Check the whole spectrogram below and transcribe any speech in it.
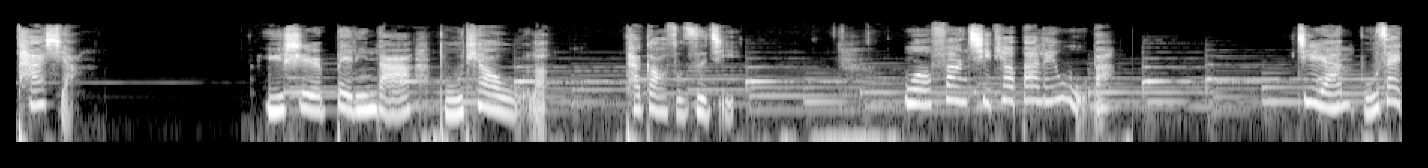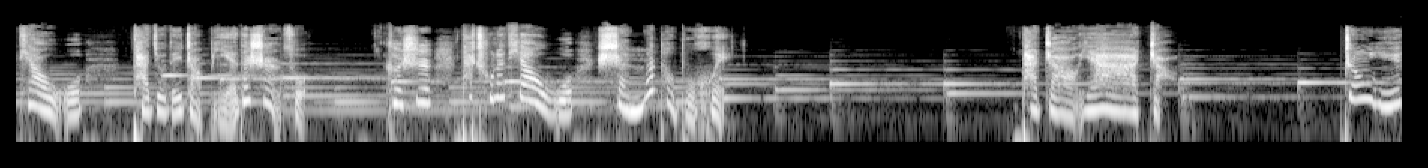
他想。于是贝琳达不跳舞了，她告诉自己：“我放弃跳芭蕾舞吧。既然不再跳舞，他就得找别的事儿做。可是他除了跳舞什么都不会。他找呀找。”终于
